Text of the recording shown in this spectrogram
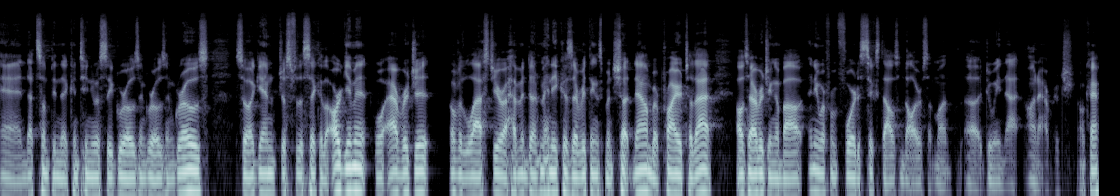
And that's something that continuously grows and grows and grows. So, again, just for the sake of the argument, we'll average it over the last year. I haven't done many because everything's been shut down. But prior to that, I was averaging about anywhere from four to six thousand dollars a month uh, doing that on average. Okay.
